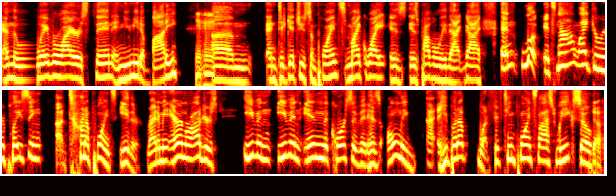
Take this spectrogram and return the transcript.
and the waiver wire is thin and you need a body, mm-hmm. um, and to get you some points, Mike White is is probably that guy. And look, it's not like you're replacing a ton of points either, right? I mean, Aaron Rodgers even even in the course of it has only uh, he put up what 15 points last week so yeah.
